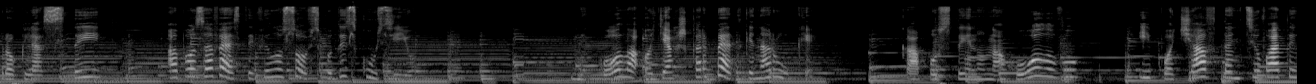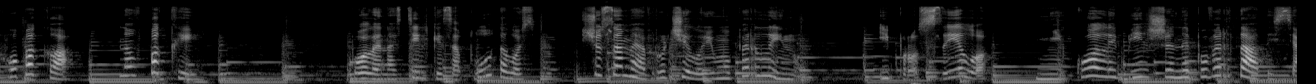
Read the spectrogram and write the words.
проклясти або завести філософську дискусію. Микола одяг шкарпетки на руки, капустину на голову і почав танцювати гопака навпаки. Поле настільки заплуталось, що саме вручило йому перлину і просило ніколи більше не повертатися.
